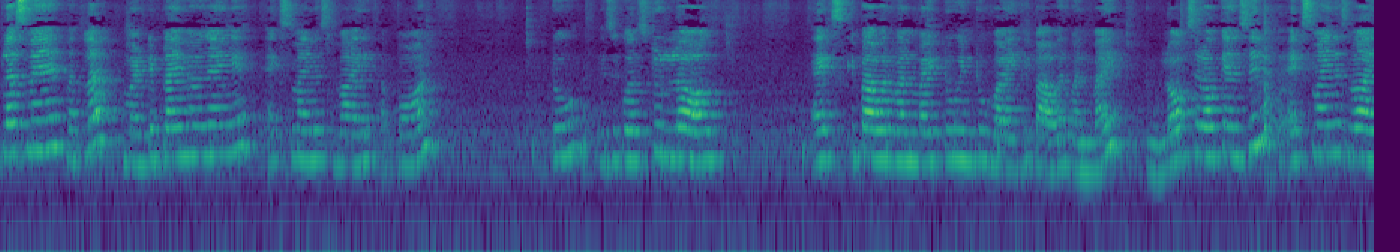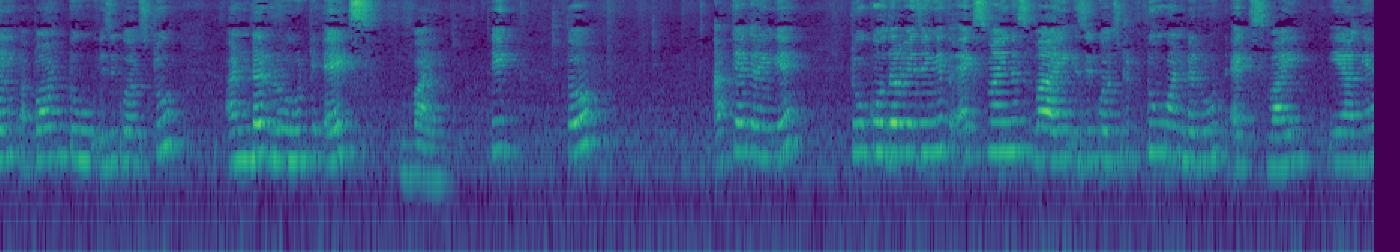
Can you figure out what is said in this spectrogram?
प्लस में है मतलब मल्टीप्लाई में हो जाएँगे। x minus Y upon two is equals to log x की power one by two into Y की power one by two log से log cancel x minus Y upon two is equals to under root X Y ठीक? तो अब क्या करेंगे? टू को उधर भेजेंगे तो x minus Y is equals to two under root X Y ये आ गया.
